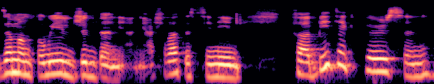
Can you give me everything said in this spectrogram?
زمن طويل جدا يعني عشرات السنين. ف BTEC Pearson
